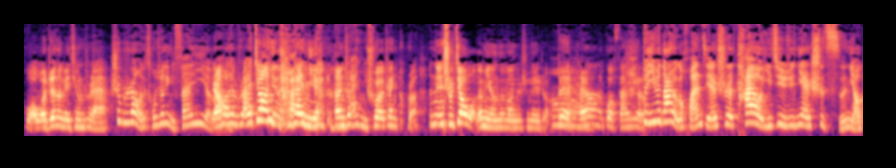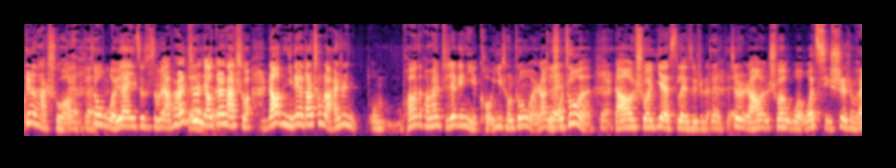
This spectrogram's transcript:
我，我真的没听出来，是不是让我那同学给你翻译了？然后他们说哎叫你呢，哎你，然后你说哎你说该你，我说那是叫我的名字吗？就是那种，对，还让他给我翻译了，对，因为当时有个环节是他要一句一句念誓词，你要跟着他说，对对对就我愿意就是怎么样，反正就是你要跟着他说。然后你那个当时说不了，还是我们朋友在旁边直接给你口译成中文，让你说中文，然后说 yes 类似于之类，对对就是然后说我我起誓什么的，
